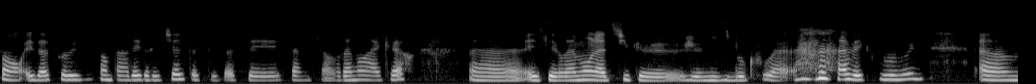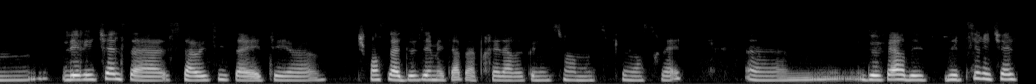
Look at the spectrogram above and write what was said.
sans et d'astrologie sans parler de rituel parce que ça c'est ça me tient vraiment à cœur euh, et c'est vraiment là-dessus que je mise beaucoup avec Moon. Euh, les rituels ça ça aussi ça a été je pense la deuxième étape après la reconnexion à mon cycle menstruel de faire des, des, petits rituels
